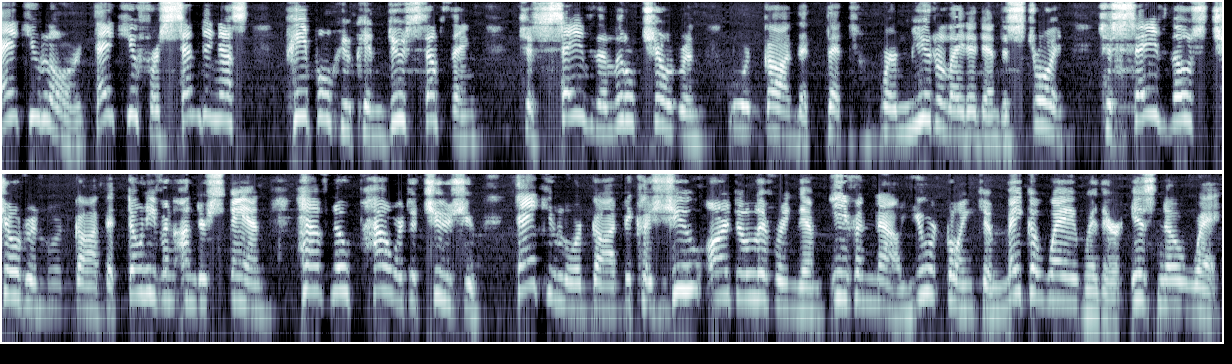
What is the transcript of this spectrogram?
Thank you, Lord. Thank you for sending us people who can do something to save the little children, Lord God, that, that were mutilated and destroyed. To save those children, Lord God, that don't even understand, have no power to choose you. Thank you, Lord God, because you are delivering them even now. You are going to make a way where there is no way.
